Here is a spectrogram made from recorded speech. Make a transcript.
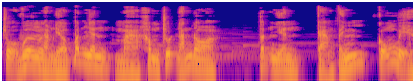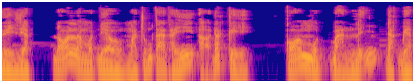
Trụ vương làm điều bất nhân mà không chút đắn đo. Tất nhiên, cảm tính cũng bị hủy diệt. Đó là một điều mà chúng ta thấy ở đắc kỷ, có một bản lĩnh đặc biệt.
